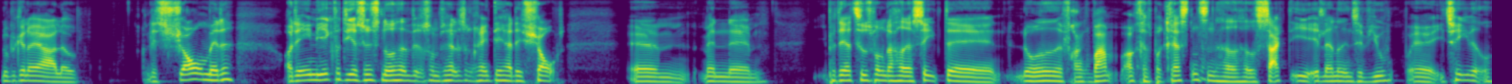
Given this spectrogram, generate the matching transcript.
nu begynder jeg at lave lidt sjov med det. Og det er egentlig ikke, fordi jeg synes noget som helst omkring det her, det er sjovt. Øhm, men øhm, på det her tidspunkt, der havde jeg set øh, noget øh, Frank Vam og Kasper Christensen havde, havde sagt i et eller andet interview øh, i tv'et.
